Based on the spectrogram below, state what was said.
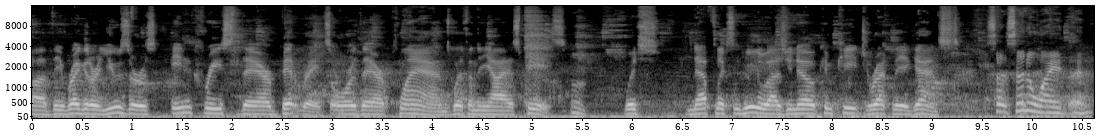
uh, the regular users increase their bit rates or their plans within the ISPs, which Netflix and Hulu, as you know, compete directly against. So, so in a way, the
